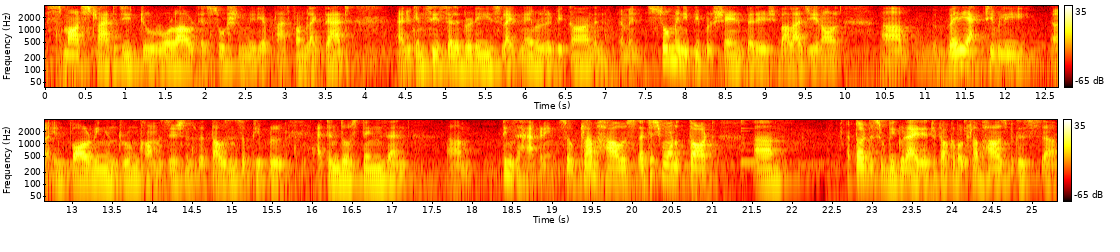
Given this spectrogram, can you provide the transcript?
smart strategy to roll out a social media platform like that. And you can see celebrities like Naval Ravikant and I mean so many people, Shane Parrish, Balaji, and all, uh, very actively uh, involving in room conversations where thousands of people attend those things and um, things are happening. So Clubhouse, I just want to thought, um, I thought this would be a good idea to talk about Clubhouse because uh,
